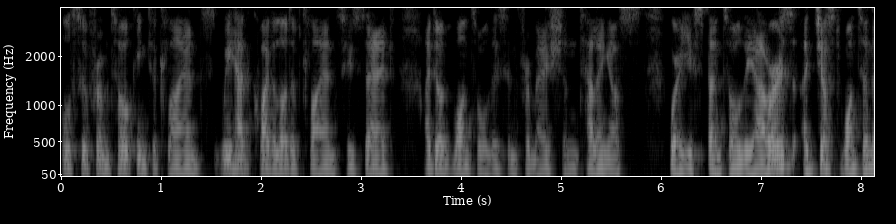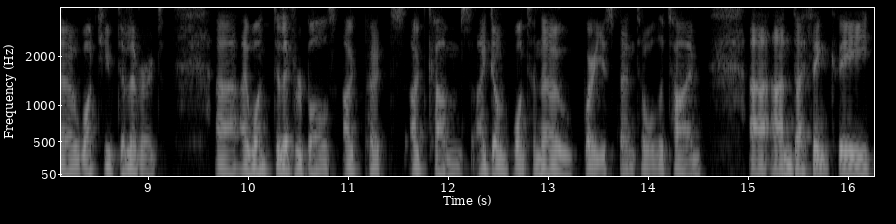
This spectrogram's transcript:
also from talking to clients, we had quite a lot of clients who said, I don't want all this information telling us where you've spent all the hours. I just want to know what you've delivered. Uh, I want deliverables, outputs, outcomes. I don't want to know where you spent all the time. Uh, and I think the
